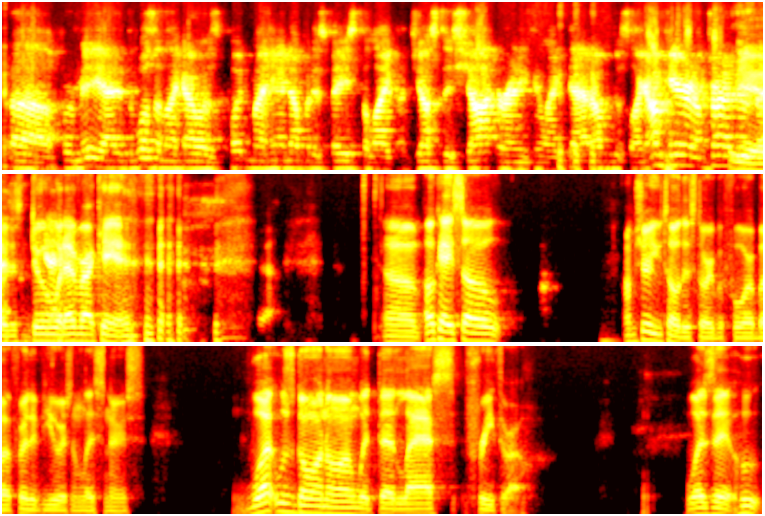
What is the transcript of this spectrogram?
uh, for me, it wasn't like I was putting my hand up in his face to like adjust his shot or anything like that. I'm just like, I'm here and I'm trying to do. Yeah, just doing whatever I can. yeah. Um, okay, so I'm sure you told this story before, but for the viewers and listeners, what was going on with the last free throw? Was it who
